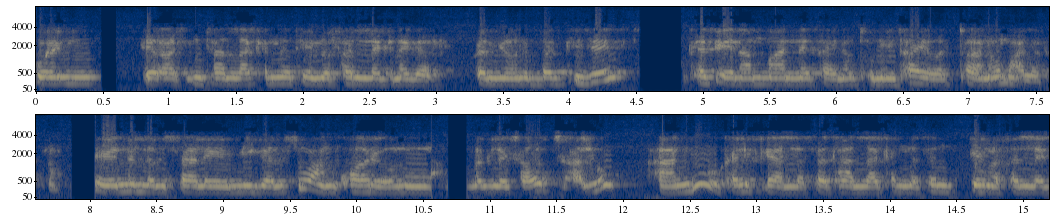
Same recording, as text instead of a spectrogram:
ወይም የራስን ታላቅነት የመፈለግ ነገር በሚሆንበት ጊዜ ከጤናማነት አይነት ሁኔታ የወጣ ነው ማለት ነው። ይህንን ለምሳሌ የሚገልጹ አንኳር የሆኑ መግለጫዎች አሉ። አንዱ ከልክ ያለፈ ታላቅነትን የመፈለግ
